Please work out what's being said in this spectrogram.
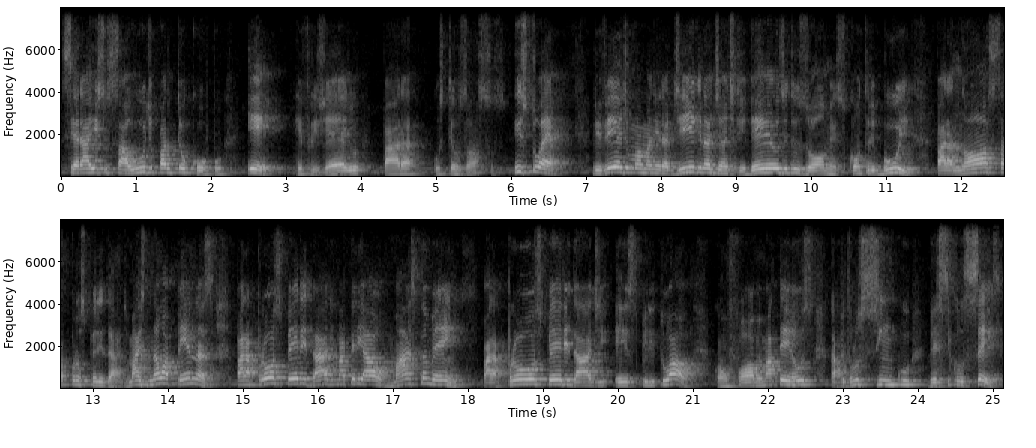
Será isso saúde para o teu corpo e refrigério para os teus ossos. Isto é, Viver de uma maneira digna diante de Deus e dos homens contribui para a nossa prosperidade, mas não apenas para a prosperidade material, mas também para a prosperidade espiritual, conforme Mateus, capítulo 5, versículo 6.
